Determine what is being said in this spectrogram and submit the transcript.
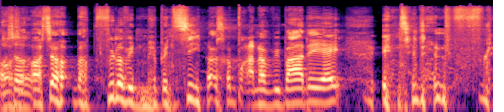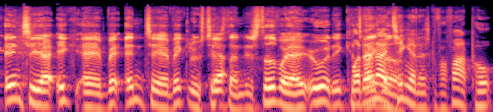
Og, Og så, så- og så fylder vi den med benzin, og så brænder vi bare det af, indtil den fly- Indtil jeg, ikke er, indtil jeg er vægtløs tilstand, ja. et sted, hvor jeg i øvrigt ikke kan Hvordan trække er det vejret. ting, at den skal få fart på?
